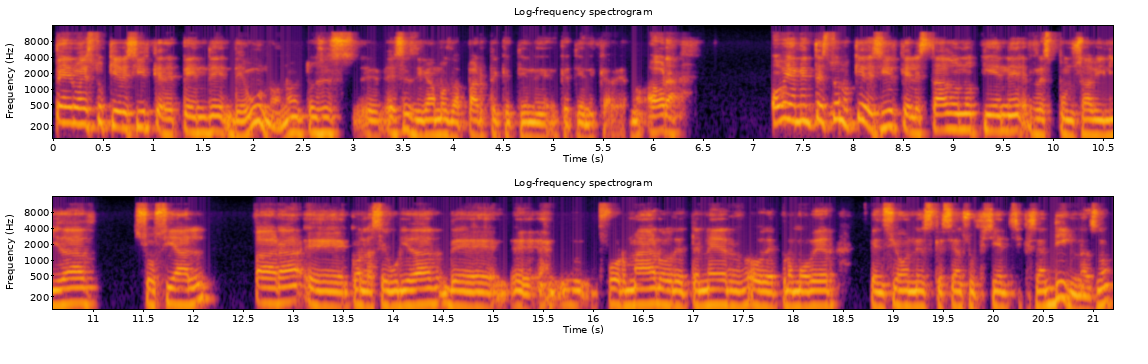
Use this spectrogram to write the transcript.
Pero esto quiere decir que depende de uno, ¿no? Entonces, eh, esa es, digamos, la parte que tiene que, tiene que haber, ¿no? Ahora, obviamente esto no quiere decir que el Estado no tiene responsabilidad social para, eh, con la seguridad de formar o de tener o de promover pensiones que sean suficientes y que sean dignas, ¿no?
